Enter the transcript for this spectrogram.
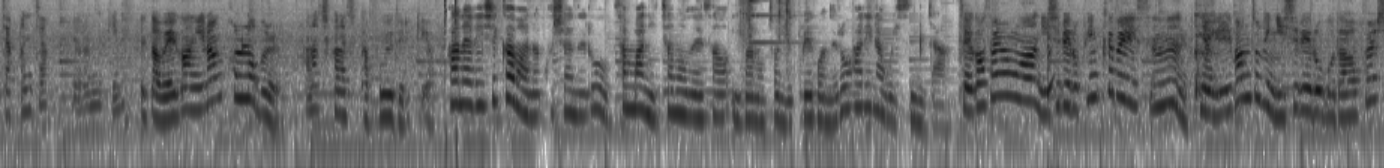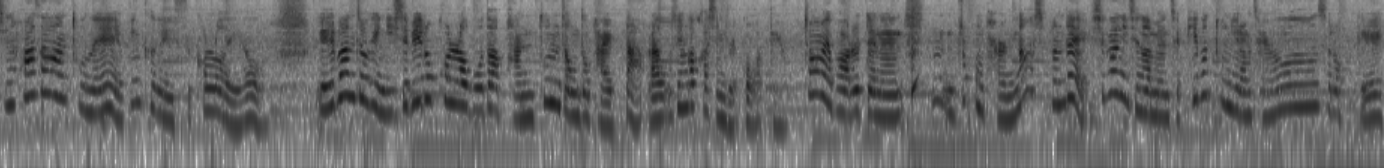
짠! 반짝반짝 이런 느낌. 일단 외관이랑 컬러를 하나씩 하나씩 다 보여드릴게요. 파넬이 시카마누 쿠션으로 32,000원에서 25,600원으로 할인하고 있습니다. 제가 사용한 21호 핑크 베이스는 그냥 일반적인 21호보다 훨씬 화사한 톤의 핑크 베이스 컬러예요. 일반적인 21호 컬러보다 반톤 정도 밝다라고 생각하시면 될 것 같아요. 처음에 바를 때는 음, 조금 밝나 싶은데 시간이 지나면 제 피부톤이랑 자연스럽게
